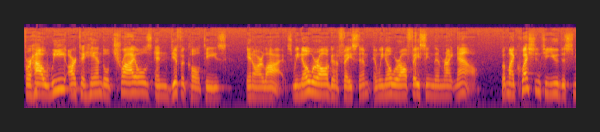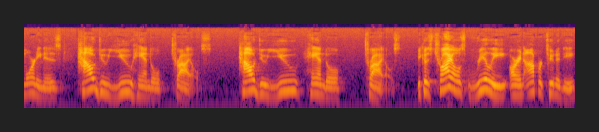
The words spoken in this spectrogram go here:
for how we are to handle trials and difficulties in our lives. We know we're all going to face them, and we know we're all facing them right now. But my question to you this morning is how do you handle trials? How do you handle trials? Because trials really are an opportunity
